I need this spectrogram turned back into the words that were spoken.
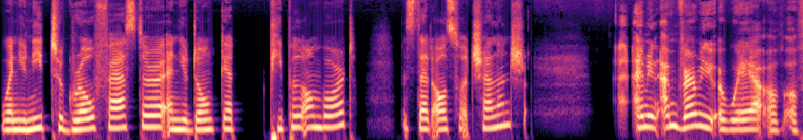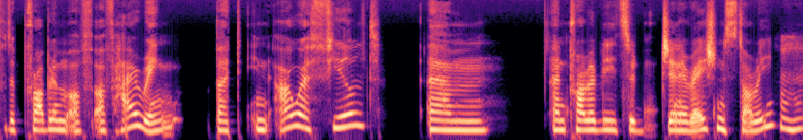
when you need to grow faster and you don't get people on board? Is that also a challenge? I mean, I'm very aware of, of the problem of, of hiring, but in our field, um, and probably it's a generation story, mm-hmm.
